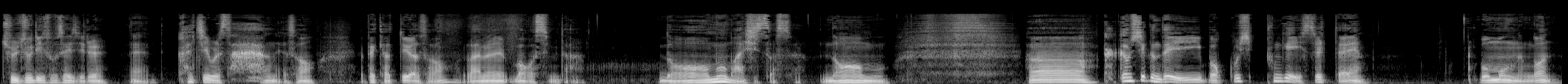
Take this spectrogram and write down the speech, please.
줄줄이 소세지를 네, 칼집을 싹 내서 옆에 곁들여서 라면을 먹었습니다. 너무 맛있었어요. 너무. 어, 가끔씩 근데 이 먹고 싶은 게 있을 때 못 먹는 건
